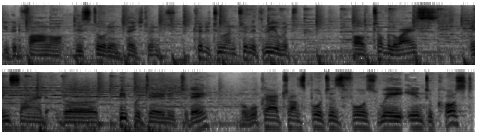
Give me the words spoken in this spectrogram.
You can follow this story on page 20, 22 and 23 of, it, of Travel Wise inside the People Daily today. Muguka transporters force way into coast,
